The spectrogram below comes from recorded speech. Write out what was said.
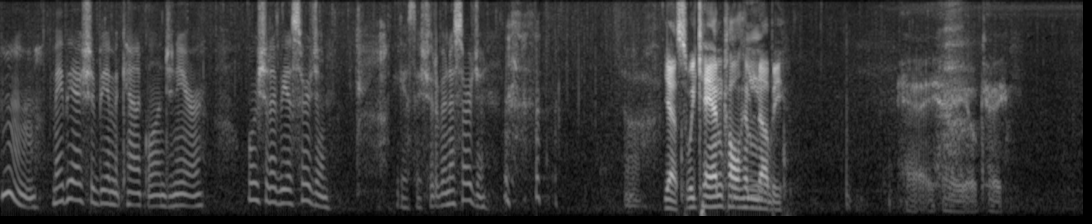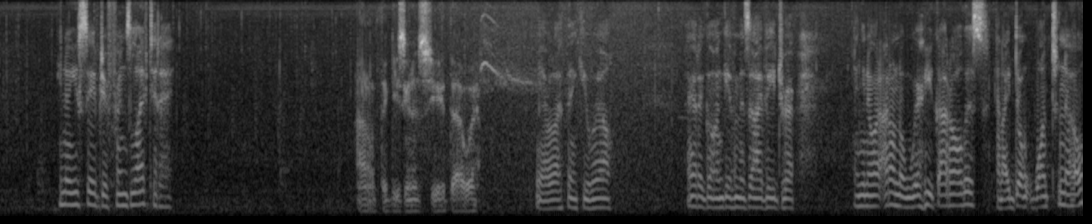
hmm, maybe I should be a mechanical engineer. Or should I be a surgeon? I guess I should have been a surgeon. Yes, we can call him You. Nubby. Hey, hey, okay. You know, you saved your friend's life today. I don't think he's gonna see it that way. Yeah, well, I think he will. I gotta go and give him his IV drip. And you know what? I don't know where you got all this, and I don't want to know.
